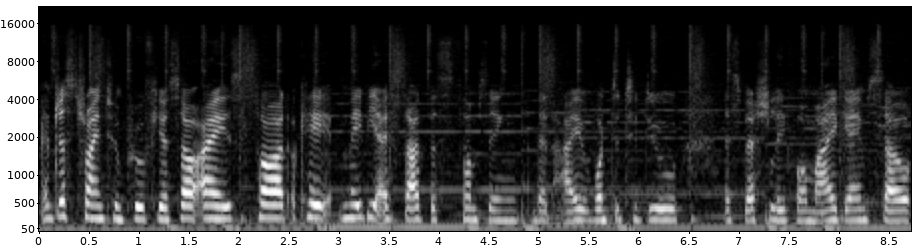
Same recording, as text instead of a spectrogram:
I'm just trying to improve here. So I thought okay maybe I start with something that I wanted to do especially for my game so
